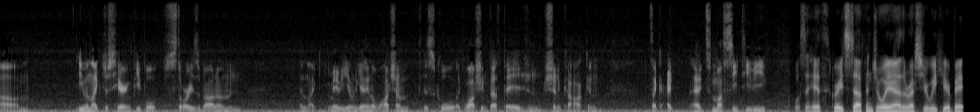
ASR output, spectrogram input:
um, even like just hearing people stories about them and and like maybe even getting to watch them is cool. Like watching Bethpage and Shinnecock and it's like I, it's must see TV. What's Well, Sahith, great stuff. Enjoy uh, the rest of your week here at Bay,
